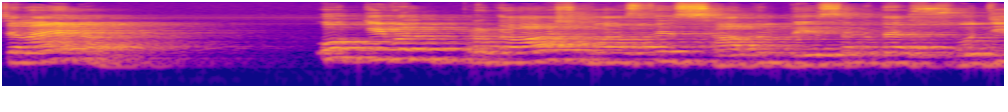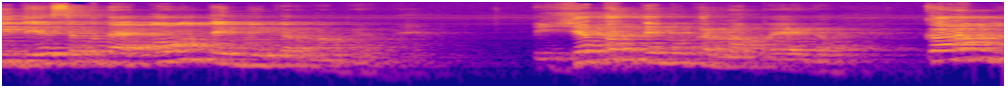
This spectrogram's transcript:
ਚਲਾਏਗਾ। ਉਹ ਕੇਵਲ ਪ੍ਰਕਾਸ਼ ਵਾਸਤੇ ਸਾਧਨ ਦੇ ਸਕਦਾ ਹੈ, ਸੋਝੀ ਦੇ ਸਕਦਾ ਹੈ ਉਹ ਤੈਨੂੰ ਕਰਨਾ ਪੈਂਦਾ ਯਤਨ ਤੈਨੂੰ ਕਰਨਾ ਪਏਗਾ। ਕਰਮ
